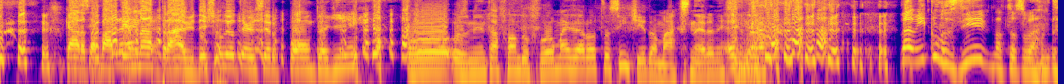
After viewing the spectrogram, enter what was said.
Cara, tá batendo na trave. Deixa eu ler o terceiro ponto aqui, hein? o- os meninos tá falando do flow, mas era outro sentido, Max. Não era nesse não. Não, inclusive... Não, tô zoando.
